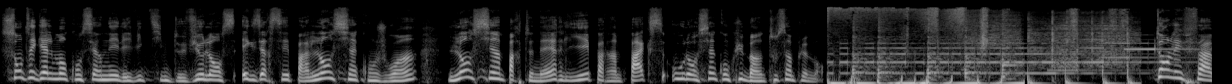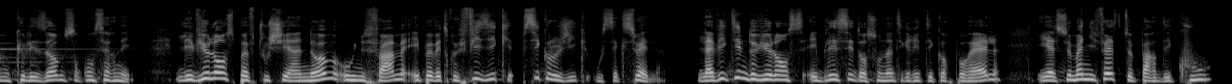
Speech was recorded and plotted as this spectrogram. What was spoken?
Sont également concernées les victimes de violences exercées par l'ancien conjoint, l'ancien partenaire lié par un pax ou l'ancien concubin, tout simplement. Tant les femmes que les hommes sont concernés. Les violences peuvent toucher un homme ou une femme et peuvent être physiques, psychologiques ou sexuelles. La victime de violence est blessée dans son intégrité corporelle et elle se manifeste par des coups,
